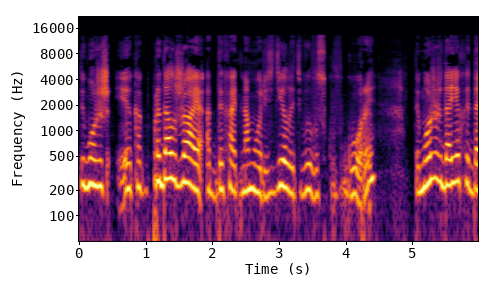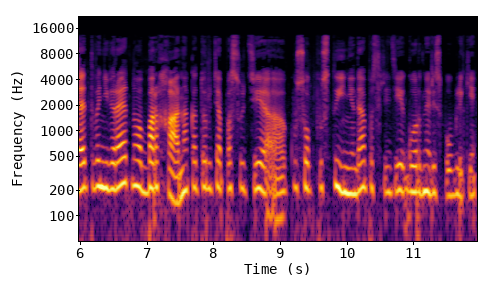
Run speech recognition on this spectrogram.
Ты можешь, э, как бы продолжая отдыхать на море, сделать вылазку в горы. Ты можешь доехать до этого невероятного бархана, который у тебя, по сути, а, кусок пустыни, да, посреди горной республики.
